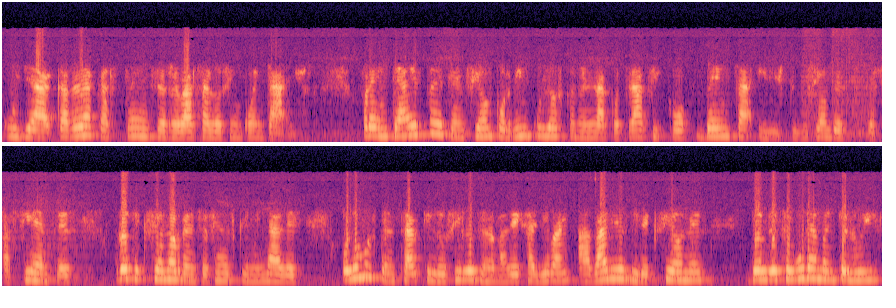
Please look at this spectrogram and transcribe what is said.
cuya carrera castrense rebasa los 50 años. Frente a esta detención por vínculos con el narcotráfico, venta y distribución de estupefacientes, protección a organizaciones criminales, podemos pensar que los hilos de la madeja llevan a varias direcciones donde seguramente Luis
